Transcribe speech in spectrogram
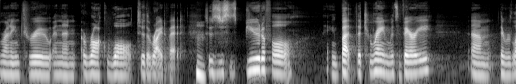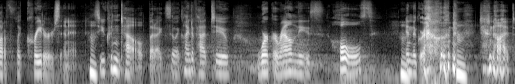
running through, and then a rock wall to the right of it. Hmm. So it was just this beautiful thing, but the terrain was very. Um, there were a lot of like craters in it, hmm. so you couldn't tell. But I so I kind of had to work around these holes hmm. in the ground to not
